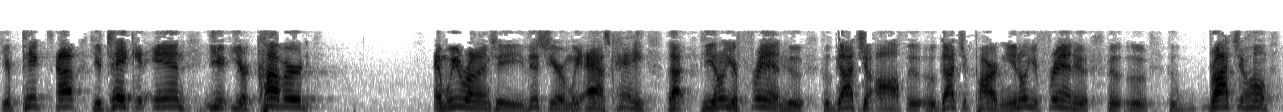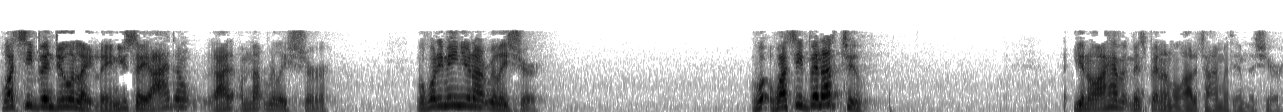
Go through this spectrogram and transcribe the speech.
you're picked up, you're taken in, you, are covered, and we run into you this year and we ask, hey, that, you know your friend who, who got you off, who, who got you pardoned, you know your friend who, who, who, who brought you home. What's he been doing lately? And you say, I don't, I, I'm not really sure. Well, what do you mean you're not really sure? What's he been up to? You know, I haven't been spending a lot of time with him this year.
